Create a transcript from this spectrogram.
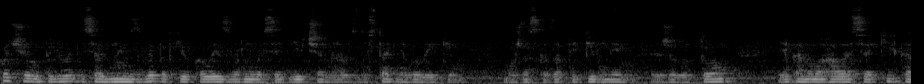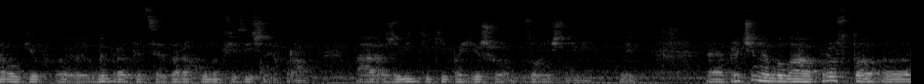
Хочу поділитися одним з випадків, коли звернулася дівчина з достатньо великим, можна сказати, півним животом, яка намагалася кілька років е, виправити це за рахунок фізичних вправ, а живіт тільки погіршував зовнішній вид. Е, Причиною була просто е,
